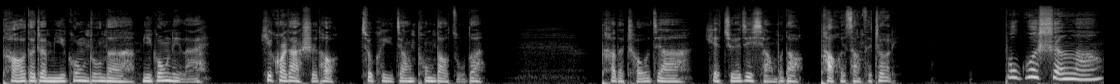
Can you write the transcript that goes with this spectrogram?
逃到这迷宫中的迷宫里来，一块大石头。”就可以将通道阻断。他的仇家也绝计想不到他会葬在这里。不过，沈郎，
